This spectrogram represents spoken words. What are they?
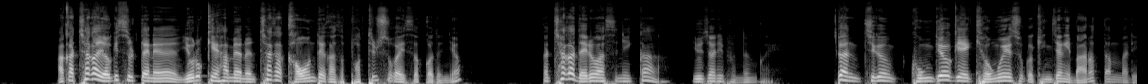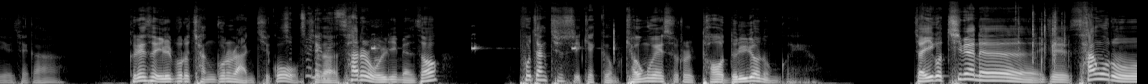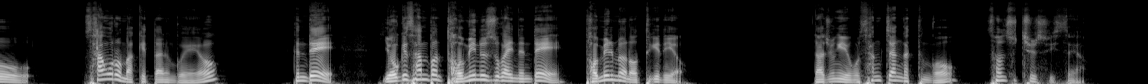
아까 차가 여기 있을 때는 이렇게 하면은 차가 가운데 가서 버틸 수가 있었거든요. 그러니까 차가 내려왔으니까 이 자리 붙는 거예요. 그러니까 지금 공격의 경우의 수가 굉장히 많았단 말이에요, 제가. 그래서 일부러 장군을 안 치고 10초 제가. 살을 올리면서 포장 칠 수 있게끔 경우의 수를 더 늘려놓은 거예요. 자, 이거 치면은 이제 상으로 상으로 맞겠다는 거예요. 근데 여기서 한 번 더 미는 수가 있는데 더 밀면 어떻게 돼요? 나중에 요거 상장 같은 거 선수 칠 수 있어요.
